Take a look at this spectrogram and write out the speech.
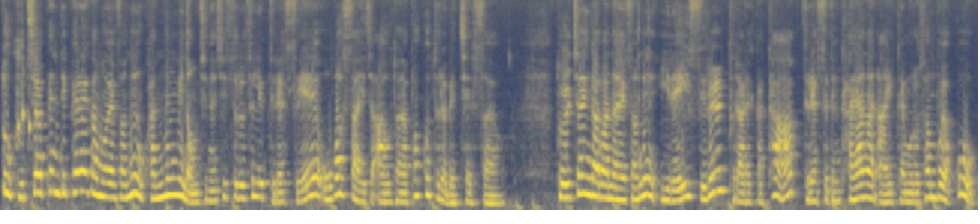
또 구찌와 팬디 페레가모에서는 관능미 넘치는 시스루 슬립 드레스에 오버사이즈 아우터나 퍼코트를 매치했어요. 돌체앤가바나에서는 이 레이스를 브라렛과 탑, 드레스 등 다양한 아이템으로 선보였고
